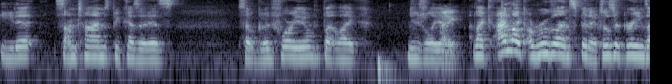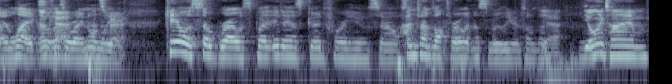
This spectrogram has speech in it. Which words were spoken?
eat it sometimes because it is so good for you, but like usually I, I- like I like arugula and spinach. Those are greens I like, so those are what I normally eat. Kale is so gross, but it is good for you. So sometimes I'll throw it in a smoothie or something. Yeah. The only time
